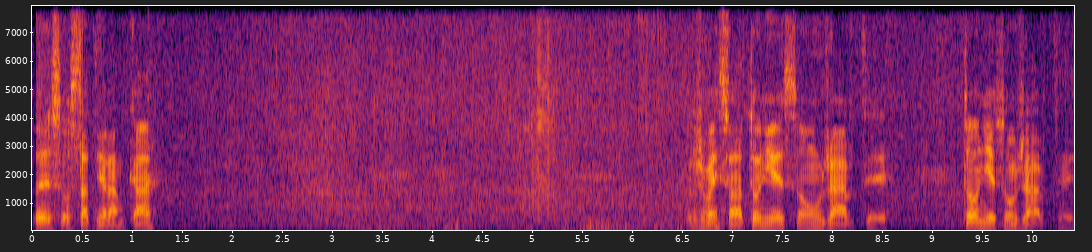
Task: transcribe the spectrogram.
To jest ostatnia ramka. Proszę Państwa, to nie są żarty. To nie są żarty.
